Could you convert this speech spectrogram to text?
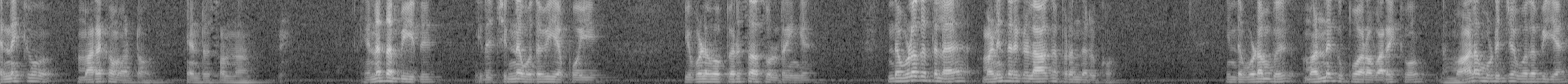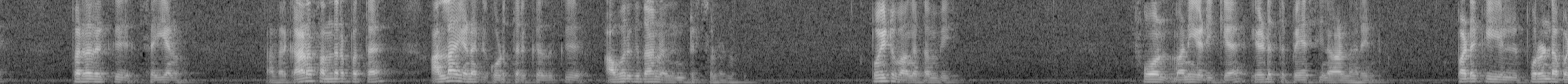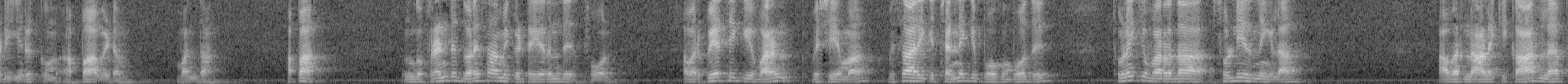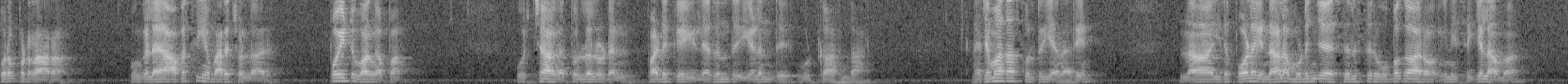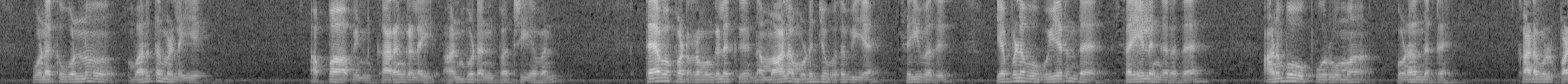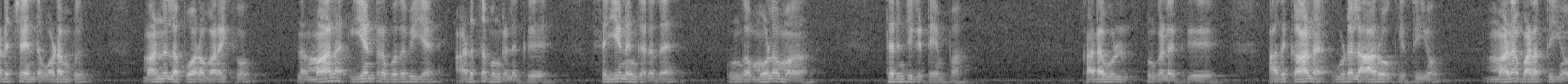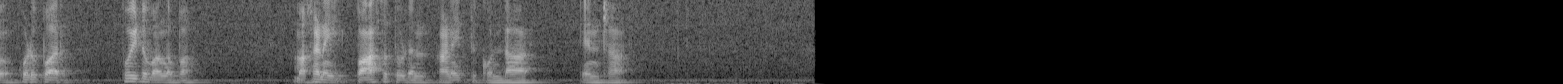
என்னைக்கும் மறக்க மாட்டோம் என்று சொன்னான். என்ன தம்பி இது? இது சின்ன உதவியை போய் இவ்வளவு பெருசாக சொல்கிறீங்க இந்த உலகத்தில் மனிதர்களாக பிறந்திருக்கோம். இந்த உடம்பு மண்ணுக்கு போகிற வரைக்கும் நம்மால் முடிஞ்ச உதவியை பிறருக்கு செய்யணும். அதற்கான சந்தர்ப்பத்தை அல்லாஹ் எனக்கு கொடுத்துருக்கிறதுக்கு அவருக்கு தான் நான் நன்றி சொல்லணும். போயிட்டு வாங்க தம்பி. ஃபோன் மணி அடிக்க எடுத்து பேசினான் நரேன். படுக்கையில் புரண்டபடி இருக்கும் அப்பாவிடம் வந்தான். அப்பா உங்கள் ஃப்ரெண்டு துரைசாமி கிட்ட இருந்து ஃபோன் அவர் பேத்திக்கு வரன் விஷயமா? விசாரிக்க சென்னைக்கு போகும்போது துணைக்கு வர்றதா சொல்லியிருந்தீங்களா? அவர் நாளைக்கு காரில் புறப்படுறாராம். உங்களை அவசியம் வர சொன்னார். போயிட்டு வாங்கப்பா. உற்சாக துள்ளலுடன் படுக்கையிலிருந்து எழுந்து உட்கார்ந்தார். நிஜமாக தான் சொல்றியா நரேன்? நான் இதை போல என்னால் முடிஞ்ச சிறு சிறு உபகாரம் இனி செய்யலாமா? உனக்கு ஒன்றும் வருத்தமில்லையே. அப்பாவின் கரங்களை அன்புடன் பற்றியவன். தேவைப்படுறவங்களுக்கு நம்மால் முடிஞ்ச உதவியை செய்வது எவ்வளவு உயர்ந்த செயலுங்கிறத அனுபவபூர்வமாக உணர்ந்துட்டேன். கடவுள் படைச்ச இந்த உடம்பு மண்ணில் போகிற வரைக்கும் நம்மால் இயன்ற உதவியை அடுத்தவங்களுக்கு செய்யணுங்கிறத உங்கள் மூலமாக தெரிஞ்சுக்கிட்டேன்ப்பா. கடவுள் உங்களுக்கு அதுக்கான உடல் ஆரோக்கியத்தையும் மன பலத்தையும் கொடுப்பார். போயிட்டு வாங்கப்பா. மகனை பாசத்துடன் அணைத்து கொண்டார் என்றார்.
